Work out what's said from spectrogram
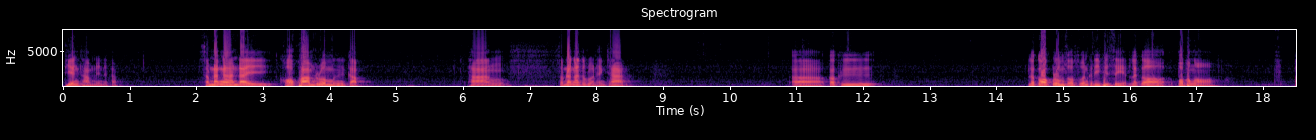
เที่ยงธรรมเนี่ยนะครับสำนักงานได้ขอความร่วมมือกับทางสำนักงานตำรวจแห่งชาติเอ่อก็คือ แล้วก็กรมสอบสวนคดีพิเศษ แล้วก็ปปงออ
